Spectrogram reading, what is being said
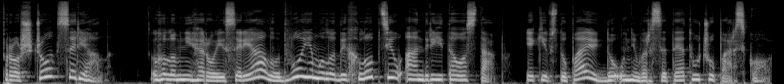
Про що серіал? Головні герої серіалу двоє молодих хлопців Андрій та Остап, які вступають до університету Чупарського.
